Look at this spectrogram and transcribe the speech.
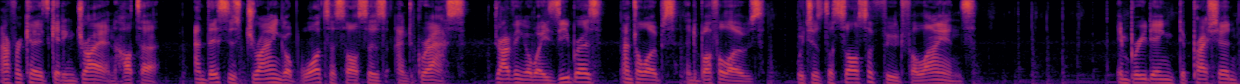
Africa is getting drier and hotter, and this is drying up water sources and grass, driving away zebras, antelopes, and buffaloes, which is the source of food for lions. Inbreeding, depression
